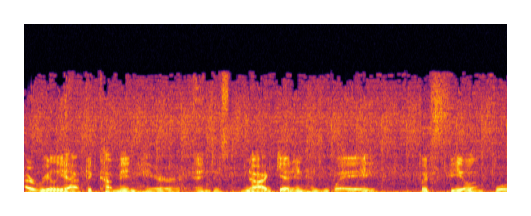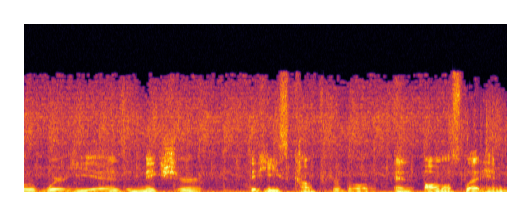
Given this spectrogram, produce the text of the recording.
I really have to come in here and just not get in his way, but feel him for where he is and make sure that he's comfortable and almost let him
